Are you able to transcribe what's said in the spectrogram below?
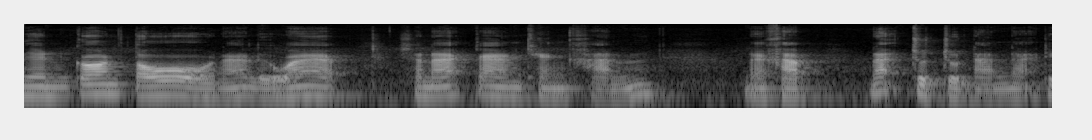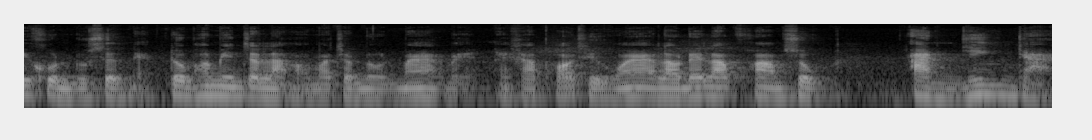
เงินก้อนโตนะหรือว่าชนะการแข่งขันนะครับ ณจุดจุดนั้นนะที่คุณรู้สึกเนี่ยโดพามินจะหลั่งออกมาจำนวนมากเลยนะครับ เพราะถือว่าเราได้รับความสุขอันยิ่งใหญ่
